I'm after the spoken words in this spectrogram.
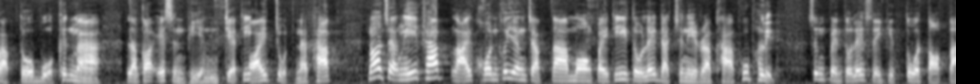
ปรับตัวบวกขึ้นมา แล้วก็ S&P 700 จุดนะครับ นอกจากนี้ครับ หลายคนก็ยังจับตามองไปที่ตัวเลขดัชนีราคาผู้ผลิต ซึ่งเป็นตัวเลขเศรษฐกิจตัวต่อไป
